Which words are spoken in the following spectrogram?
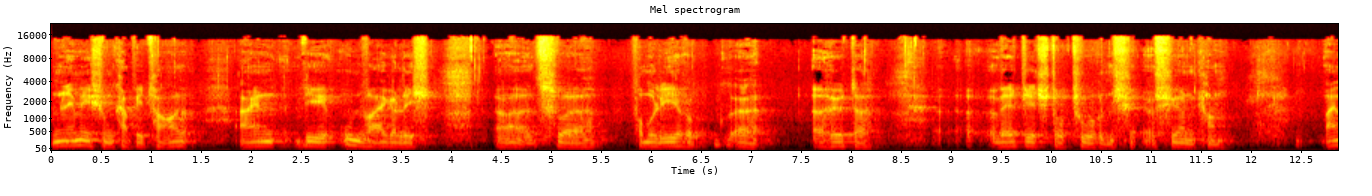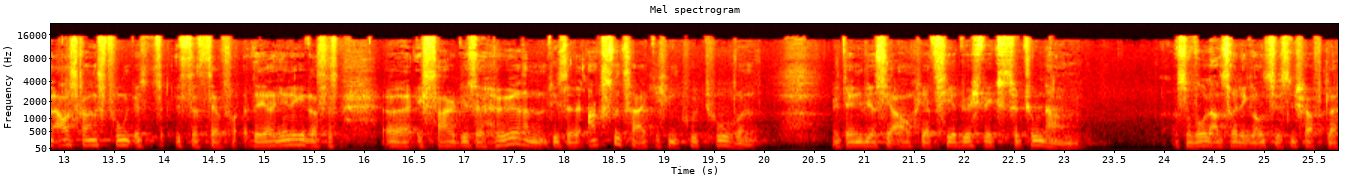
nämlischem Kapital ein, die unweigerlich äh, zur Formulierung äh, erhöhter äh, Weltbildstrukturen führen kann. Mein Ausgangspunkt ist, ist das der, derjenige, dass es, äh, ich sage, diese höheren, diese achsenzeitlichen Kulturen, mit denen wir es ja auch jetzt hier durchwegs zu tun haben, sowohl als Religionswissenschaftler,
